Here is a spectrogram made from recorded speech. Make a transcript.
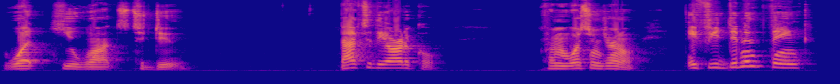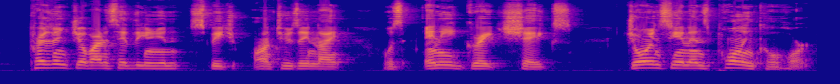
what he wants to do. Back to the article from Western Journal. If you didn't think President Joe Biden's State of the Union speech on Tuesday night was any great shakes, join CNN's polling cohort.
